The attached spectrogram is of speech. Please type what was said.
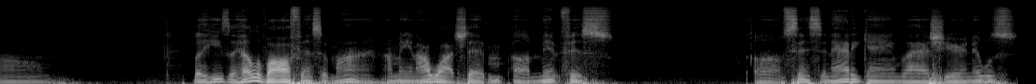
Um, but he's a hell of an offensive mind. I mean, I watched that uh, Memphis uh, Cincinnati game last year, and it was,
